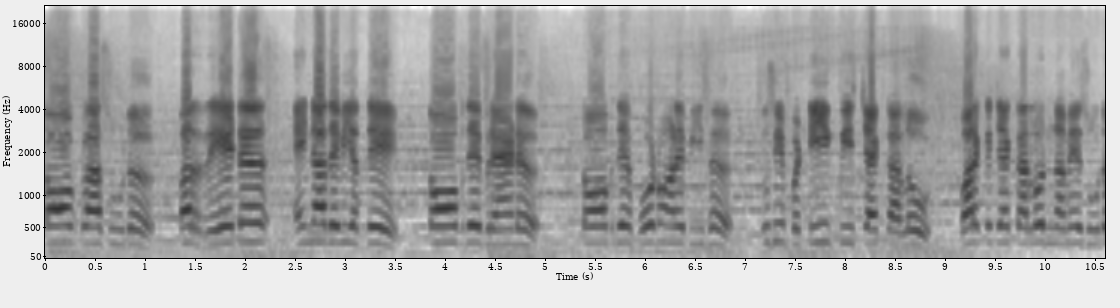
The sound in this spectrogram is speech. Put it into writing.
ਟੌਪ ਕਲਾਸ ਸੂਟ। ਪਰ ਰੇਟ ਇਹਨਾਂ ਦੇ ਵੀ ਅੱਧੇ ਟੌਪ ਦੇ ਬ੍ਰਾਂਡ ਟੌਪ ਦੇ ਫੋਟੋਆਂ ਵਾਲੇ ਪੀਸ ਤੁਸੀਂ ਬੁਟੀਕ ਪੀਸ ਚੈੱਕ ਕਰ ਲਓ ਵਰਕ ਚੈੱਕ ਕਰ ਲਓ ਨਵੇਂ ਸੂਟ।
